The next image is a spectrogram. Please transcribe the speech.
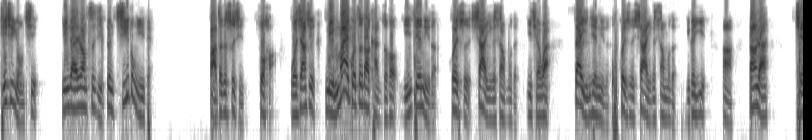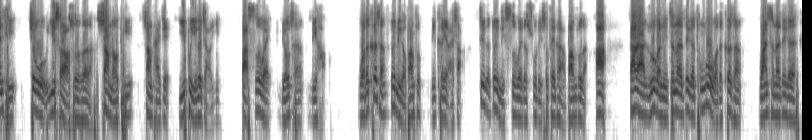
提起勇气，应该让自己更激动一点，把这个事情做好。我相信你迈过这道坎之后，迎接你的会是下一个项目的一千万，再迎接你的会是下一个项目的一个亿啊！当然，前提。就伊思老师说的，上楼梯、上台阶，一步一个脚印，把思维流程理好。我的课程对你有帮助，你可以来上，这个对你思维的梳理是非常有帮助的啊。当然，如果你真的这个通过我的课程完成了这个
